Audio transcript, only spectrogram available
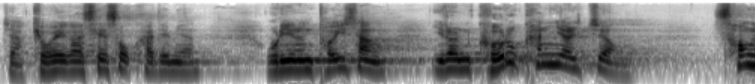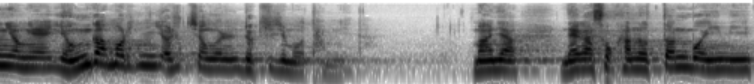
자, 교회가 세속화되면 우리는 더 이상 이런 거룩한 열정, 성령의 영감 어린 열정을 느끼지 못합니다. 만약 내가 속한 어떤 모임이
